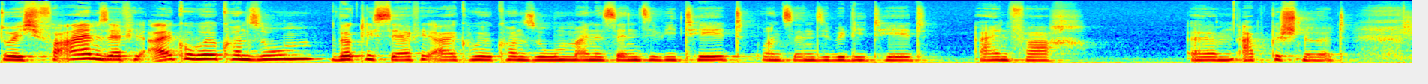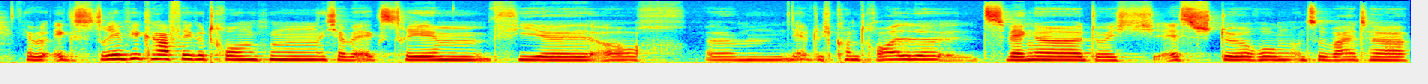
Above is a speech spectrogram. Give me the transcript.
durch vor allem sehr viel Alkoholkonsum, wirklich sehr viel Alkoholkonsum, meine Sensibilität und Sensibilität einfach ähm, abgeschnürt. Ich habe extrem viel Kaffee getrunken, ich habe extrem viel auch ähm, ja, durch Kontrollzwänge, durch Essstörungen und so weiter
